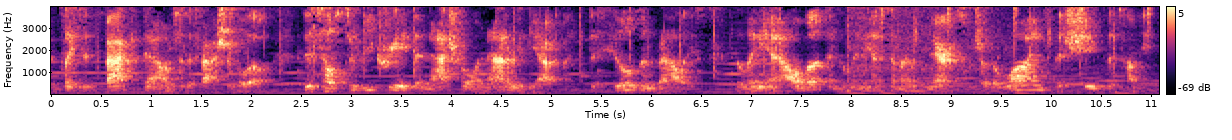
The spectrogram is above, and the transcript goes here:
and place it back down to the fascia below. This helps to recreate the natural anatomy of the abdomen, the hills and valleys, the linea alba and the linea semilunaris, which are the lines that shape the tummy.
